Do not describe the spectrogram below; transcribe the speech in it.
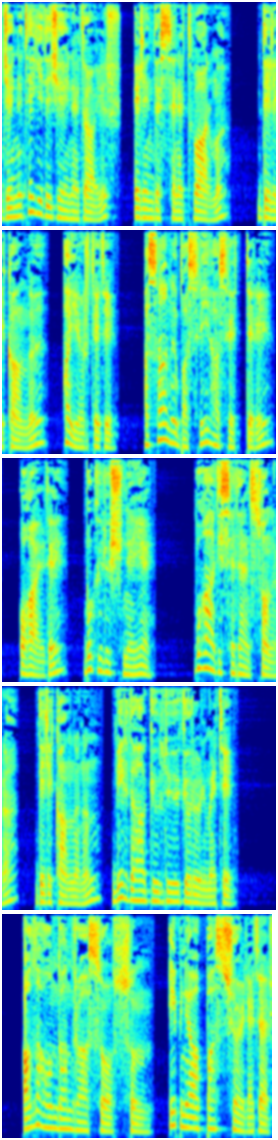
cennete gideceğine dair elinde senet var mı? Delikanlı hayır dedi. Hasan-ı Basri Hazretleri o halde bu gülüş neye? Bu hadiseden sonra delikanlının bir daha güldüğü görülmedi. Allah ondan razı olsun. İbni Abbas şöyle der.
